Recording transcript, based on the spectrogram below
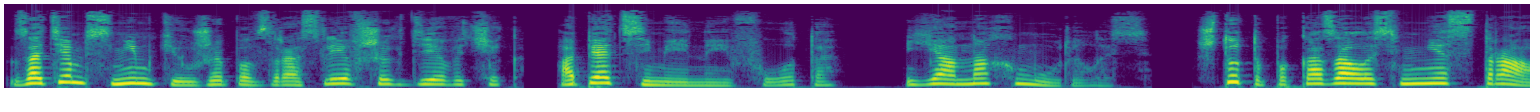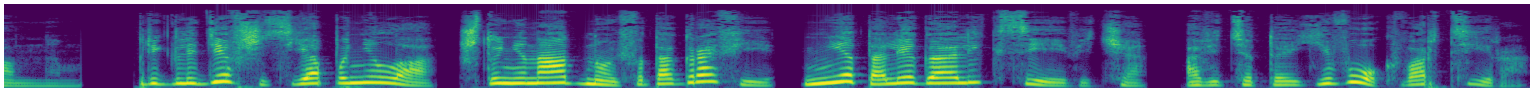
Затем снимки уже повзрослевших девочек, опять семейные фото. Я нахмурилась. Что-то показалось мне странным. Приглядевшись, я поняла, что ни на одной фотографии нет Олега Алексеевича, а ведь это его квартира.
